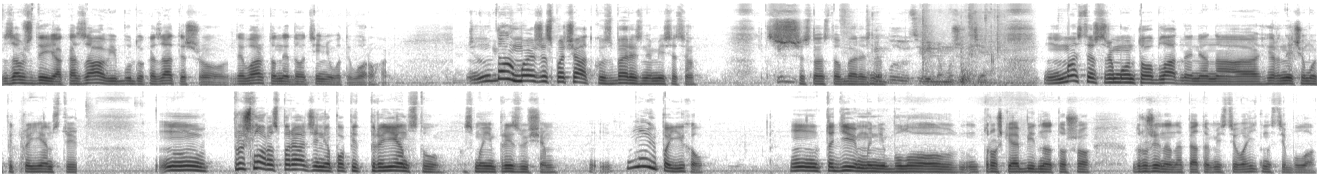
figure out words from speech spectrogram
завжди я казав і буду казати, що не варто недооцінювати ворога. Ну, да, майже спочатку, з березня місяця, з 16 березня. Ким були у цивільному житті? Майстер з ремонту обладнання на гірничому підприємстві. Ну, прийшло розпорядження по підприємству з моїм прізвищем. Ну і поїхав. Ну, тоді мені було трошки обідно, то, що дружина на п'ятому місці вагітності була.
